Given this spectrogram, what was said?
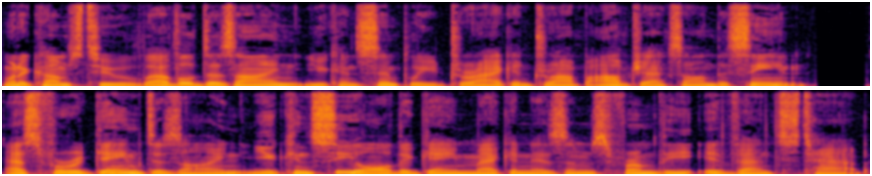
When it comes to level design, you can simply drag and drop objects on the scene. As for game design, you can see all the game mechanisms from the Events tab.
